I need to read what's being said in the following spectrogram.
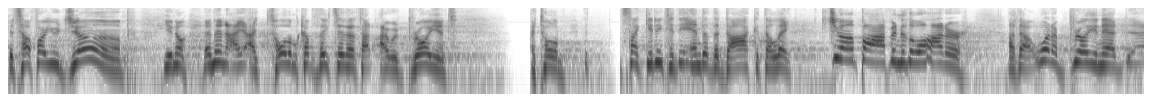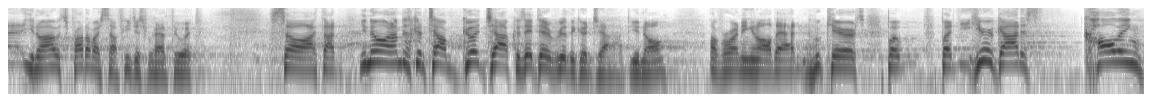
It's how far you jump, you know. And then I, I told him a couple things that I thought I was brilliant. I told him, it's like getting to the end of the dock at the lake. Jump off into the water. I thought, what a brilliant Ed. Uh, you know, I was proud of myself. He just ran through it. So I thought, you know what, I'm just going to tell him good job because they did a really good job, you know, of running and all that. And who cares? But, but here God is calling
